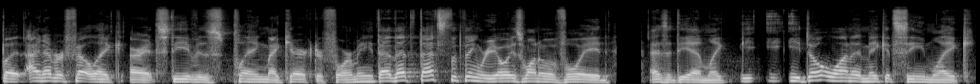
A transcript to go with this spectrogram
but I never felt like, all right, Steve is playing my character for me. That that's that's the thing where you always want to avoid as a DM. Like y- you don't want to make it seem like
